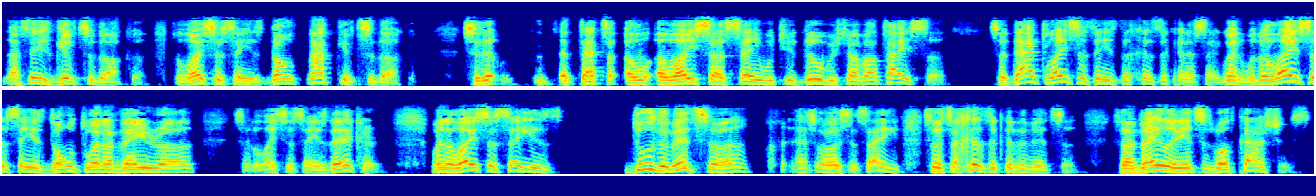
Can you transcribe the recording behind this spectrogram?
the Asay is give tzedakah. The license say is don't not give tzedakah. So that, that that's a, a say what you do, b'shav al taisa. So that license is the chizuk and say. When when the license says don't do an avera, so the license says the ikr. When the license says do the mitzvah, that's what I was saying. So it's a chizuk of the mitzvah. So mainly it's both conscious.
